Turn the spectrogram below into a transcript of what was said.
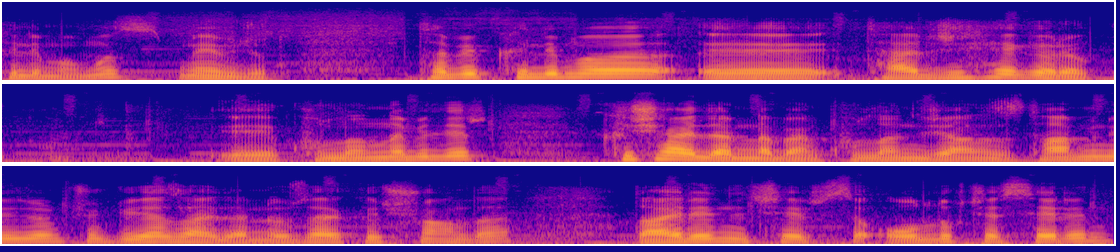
klimamız mevcut. Tabii klima e, tercihe göre e, kullanılabilir. Kış aylarında ben kullanacağınızı tahmin ediyorum. Çünkü yaz aylarında özellikle şu anda dairenin içerisi oldukça serin.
